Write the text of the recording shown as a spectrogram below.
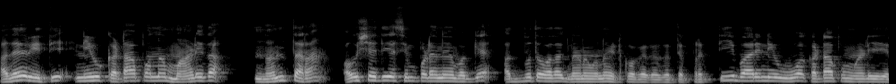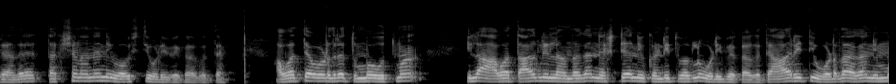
ಅದೇ ರೀತಿ ನೀವು ಕಟಾಪನ್ನು ಮಾಡಿದ ನಂತರ ಔಷಧಿಯ ಸಿಂಪಡಣೆಯ ಬಗ್ಗೆ ಅದ್ಭುತವಾದ ಜ್ಞಾನವನ್ನು ಇಟ್ಕೋಬೇಕಾಗುತ್ತೆ. ಪ್ರತಿ ಬಾರಿ ನೀವು ಹೂವು ಕಟಾಪು ಮಾಡಿದ್ದೀರ ಅಂದರೆ ತಕ್ಷಣವೇ ನೀವು ಔಷಧಿ ಹೊಡಿಬೇಕಾಗುತ್ತೆ. ಅವತ್ತೇ ಹೊಡೆದ್ರೆ ತುಂಬ ಉತ್ತಮ. ಇಲ್ಲ ಆವತ್ತಾಗಲಿಲ್ಲ ಅಂದಾಗ ನೆಕ್ಸ್ಟ್ ಡೇ ನೀವು ಖಂಡಿತವಾಗ್ಲೂ ಹೊಡಿಬೇಕಾಗುತ್ತೆ. ಆ ರೀತಿ ಹೊಡೆದಾಗ ನಿಮ್ಮ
